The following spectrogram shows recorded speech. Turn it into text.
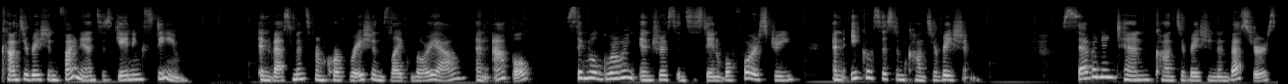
Conservation finance is gaining steam. Investments from corporations like L'Oreal and Apple signal growing interest in sustainable forestry and ecosystem conservation. Seven in 10 conservation investors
